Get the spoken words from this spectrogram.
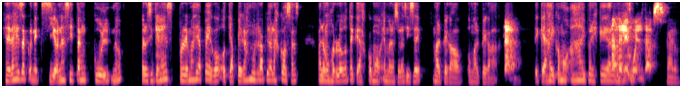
generas esa conexión así tan cool, ¿no? Pero si tienes problemas de apego o te apegas muy rápido a las cosas, a lo mejor luego te quedas como, en Venezuela se dice mal pegado o mal pegada. Claro te quedas ahí como, ay, pero es que... Dándole vueltas. Claro,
